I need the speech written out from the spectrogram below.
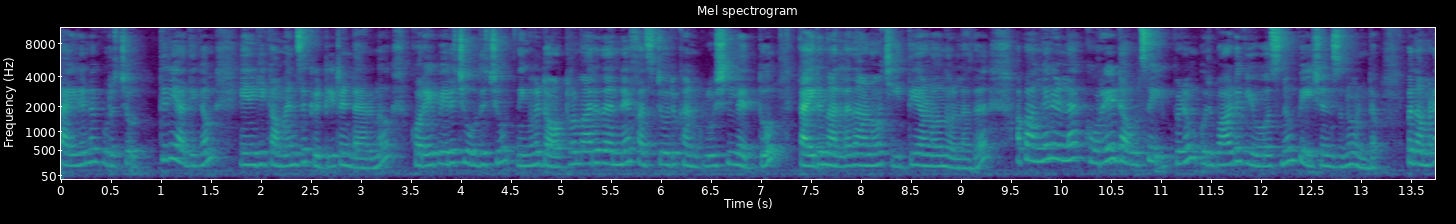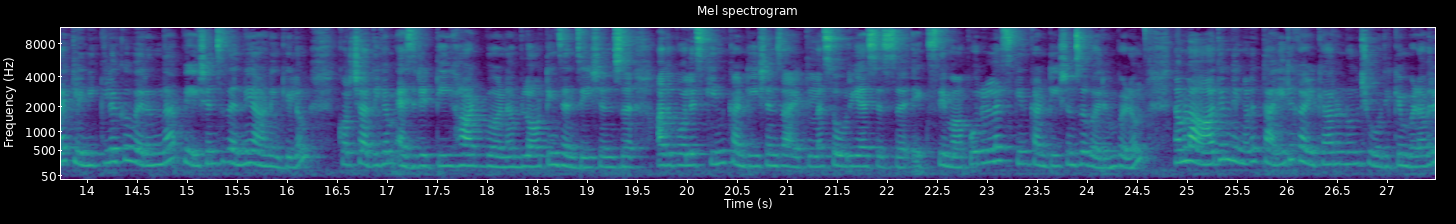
തൈരിനെ കുറിച്ച് ഒത്തിരി അധികം എനിക്ക് കമൻസ് കിട്ടിയിട്ടുണ്ടായിരുന്നു. കുറേ പേര് ചോദിച്ചു നിങ്ങൾ ഡോക്ടർമാർ തന്നെ ഫസ്റ്റ് ഒരു കൺക്ലൂഷനിലെത്തു തൈര് നല്ലതാണോ ചീത്തയാണോ എന്നുള്ളത്? അപ്പോൾ അങ്ങനെയുള്ള കുറേ ഡൗട്ട്സ് ഇപ്പോഴും ഒരുപാട് വ്യൂവേഴ്സിനും പേഷ്യൻസിനും ഉണ്ട്. ഇപ്പോൾ നമ്മുടെ ക്ലിനിക്കിലേക്ക് വരുന്ന പേഷ്യൻസ് തന്നെയാണെങ്കിലും കുറച്ചധികം എസിഡിറ്റി ഹാർട്ട് ബേൺ ബ്ലോട്ടിംഗ് സെൻസേഷൻസ് അതുപോലെ സ്കിൻ കണ്ടീഷൻസ് ആയിട്ടുള്ള സോറിയാസിസ് എക്സിമ പോലുള്ള സ്കിൻ കണ്ടീഷൻസ് വരുമ്പോഴും നമ്മൾ ആദ്യം നിങ്ങൾ തൈര് കഴിക്കാറുണ്ടോ എന്ന് ചോദിക്കുമ്പോൾ അവർ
